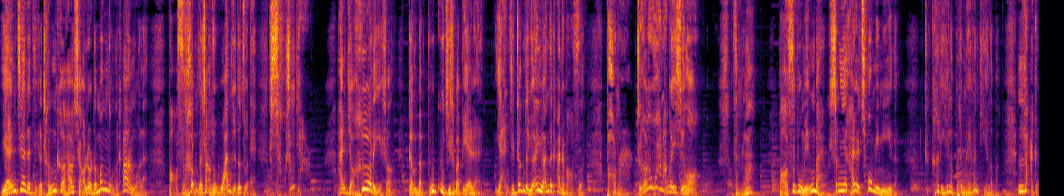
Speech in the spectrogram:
眼见着几个乘客还有小六都懵懂的看过来，宝四恨不得上去捂安九的嘴，小声点安九呵了一声，根本不顾及什么别人，眼睛睁得圆圆的看着宝四，宝妹儿，这话啷个也行哦？怎么了？宝四不明白，声音还是悄咪咪的，这隔离了不就没问题了吗？那个。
